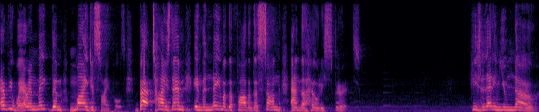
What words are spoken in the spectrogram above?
everywhere and make them my disciples. Baptize them in the name of the Father, the Son, and the Holy Spirit. He's letting you know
